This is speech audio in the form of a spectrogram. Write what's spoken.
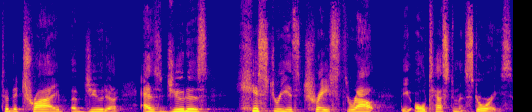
to the tribe of Judah as Judah's history is traced throughout the Old Testament stories.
